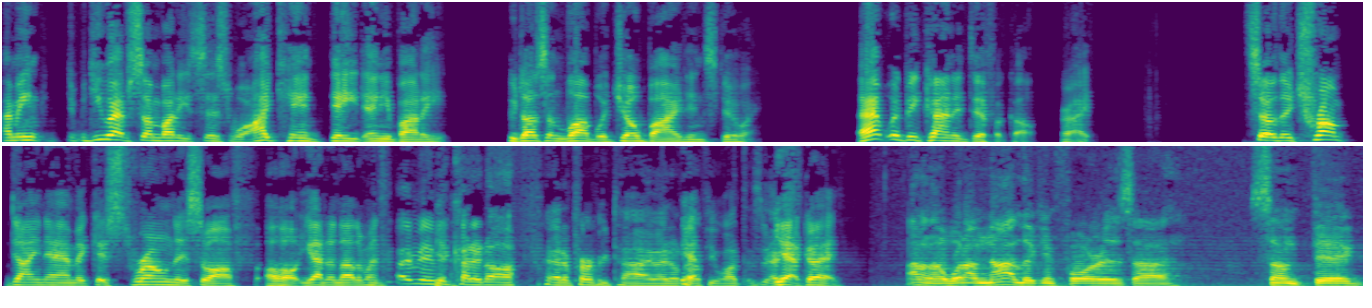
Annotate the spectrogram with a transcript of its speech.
I mean, do you have somebody who says, "Well, I can't date anybody who doesn't love what Joe Biden's doing"? That would be kind of difficult, right? So the Trump dynamic has thrown this off. Oh, you got another one? I maybe cut it off at a perfect time. I don't Yeah. know if you want this. Next Yeah, go ahead. I don't know. What I'm not looking for is uh, some big,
